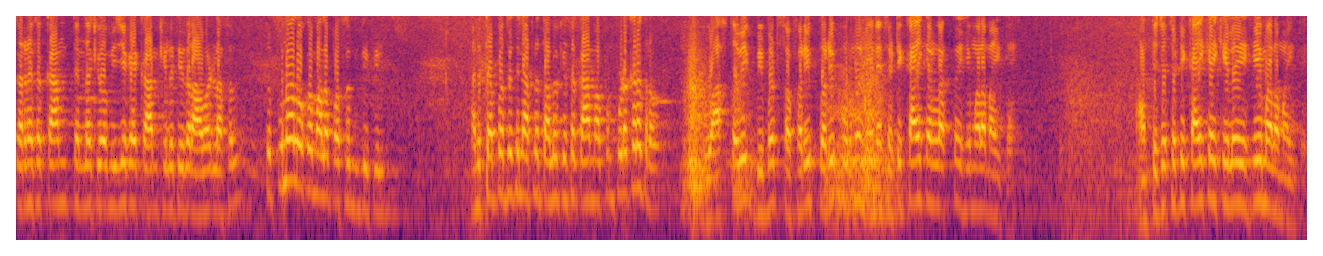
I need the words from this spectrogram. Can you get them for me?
करण्याचं काम त्यांना किंवा मी जे काही काम केलं ते जर आवडलं असेल तर पुन्हा लोक मला पसंती देतील. आणि त्या पद्धतीने आपलं तालुक्याचं काम आपण पुढं करत राहू. वास्तविक बिबट सफारी परिपूर्ण नेण्यासाठी काय करावं लागतं हे मला माहीत आहे. आणि त्याच्यासाठी काय काय केलं हे मला माहीत आहे.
